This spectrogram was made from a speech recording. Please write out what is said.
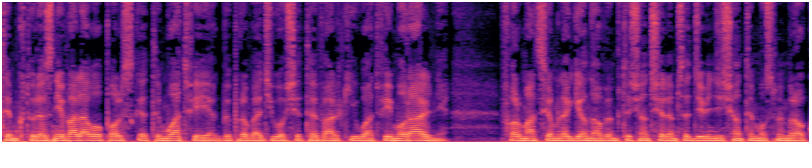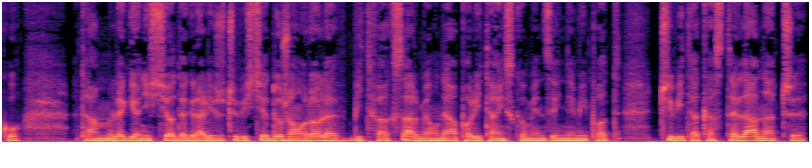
Tym, które zniewalało Polskę, tym łatwiej jakby prowadziło się te walki, łatwiej moralnie. Formacjom legionowym w 1798 roku tam legioniści odegrali rzeczywiście dużą rolę w bitwach z armią neapolitańską, między innymi pod Civita Castellana czy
